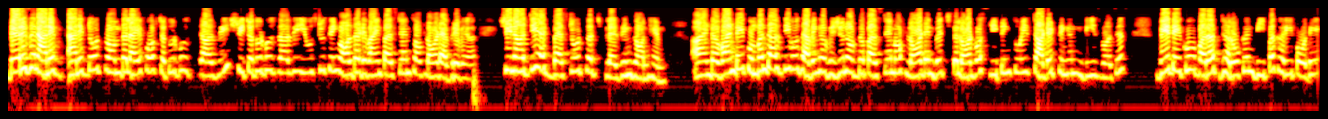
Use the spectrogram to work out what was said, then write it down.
There is an anecdote from the life of Chaturbhuj Dasji. Sri Chaturbhuj Dasji used to sing all the divine pastimes of Lord everywhere. Srinathji had bestowed such blessings on him. And uh, one day Kumbhandasji was having a vision of the pastime of Lord in which the Lord was sleeping. So he started singing these verses. वे देखो बरत झरोकन दीपक हरी पौधे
